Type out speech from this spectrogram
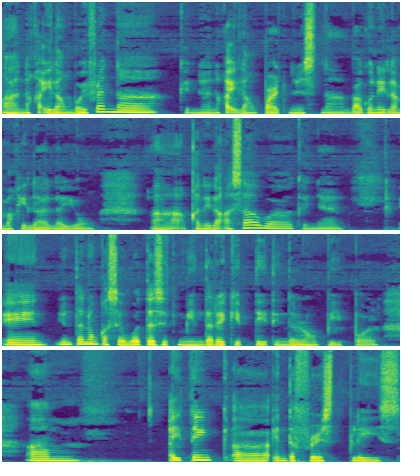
uh, nakailang boyfriend na, ganyan, nakailang partners na bago nila makilala yung uh, kanilang asawa, ganyan. And yung tanong kasi, what does it mean that I keep dating the wrong people? Um, I think uh, in the first place,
